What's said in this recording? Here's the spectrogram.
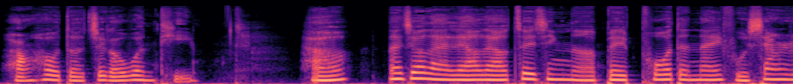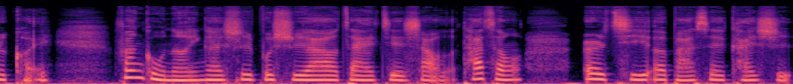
皇后的这个问题。好。那就来聊聊最近呢被泼的那一幅向日葵。范谷呢应该是不需要再介绍了。他从二七二八岁开始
